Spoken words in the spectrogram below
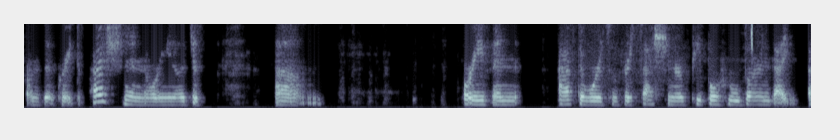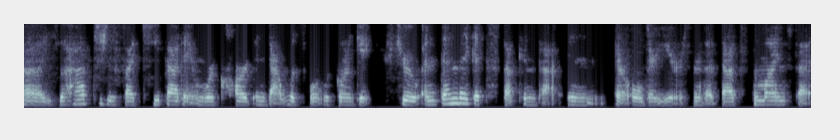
from the Great Depression or, you know, just, um, or even afterwards with recession or people who learned that uh, you have to just like keep at it and work hard and that was what was going to get you through and then they get stuck in that in their older years and that that's the mindset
